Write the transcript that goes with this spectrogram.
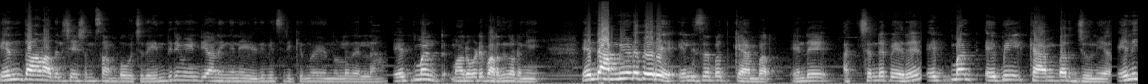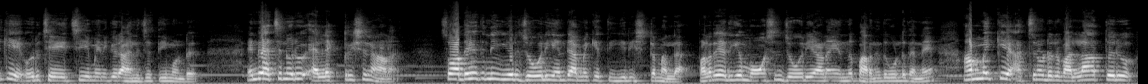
എന്താണ് അതിനുശേഷം സംഭവിച്ചത്? എന്തിനു വേണ്ടിയാണ് ഇങ്ങനെ എഴുതി വെച്ചിരിക്കുന്നത് എന്നുള്ളതെല്ലാം? എഡ്മണ്ട് മറുപടി പറഞ്ഞു തുടങ്ങി. എന്റെ അമ്മയുടെ പേര് എലിസബത്ത് ക്യാമ്പർ എന്റെ അച്ഛന്റെ പേര് എഡ്മണ്ട് എമിൽ ക്യാമ്പർ ജൂനിയർ. എനിക്ക് ഒരു ചേച്ചിയും എനിക്കൊരു അനുജത്തിയും ഉണ്ട്. എന്റെ അച്ഛൻ ഒരു ഇലക്ട്രീഷ്യൻ ആണ്. സോ അദ്ദേഹത്തിന്റെ ഈ ഒരു ജോലി എന്റെ അമ്മയ്ക്ക് തീരെ ഇഷ്ടമല്ല. വളരെയധികം മോശം ജോലിയാണ് എന്ന് പറഞ്ഞതുകൊണ്ട് തന്നെ അമ്മയ്ക്ക് അച്ഛനോടൊരു വല്ലാത്തൊരു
